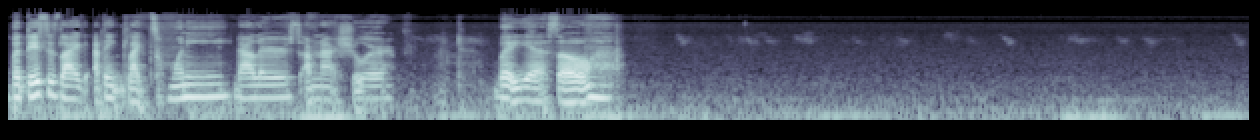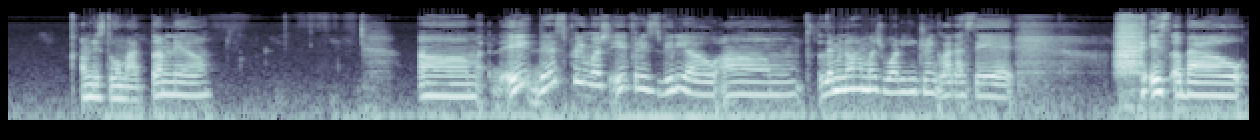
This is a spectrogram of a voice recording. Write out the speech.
But this is like I think like twenty dollars. I'm not sure, but yeah so i'm just doing my thumbnail um it that's pretty much it for this video. Um let me know how much water you drink. Like i said it's about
